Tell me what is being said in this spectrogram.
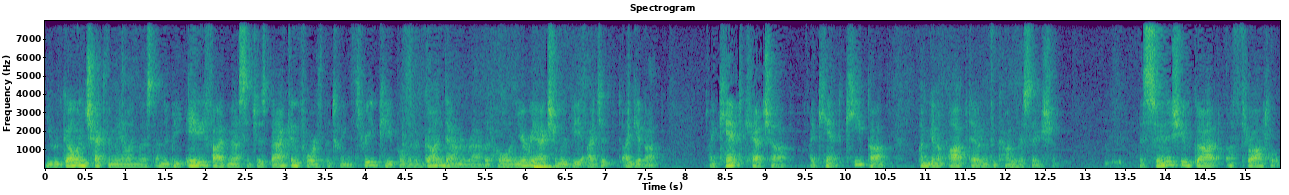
you would go and check the mailing list, and there'd be 85 messages back and forth between three people that have gone down a rabbit hole, and your reaction would be, I, just, I give up. I can't catch up. I can't keep up. I'm going to opt out of the conversation. As soon as you've got a throttle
